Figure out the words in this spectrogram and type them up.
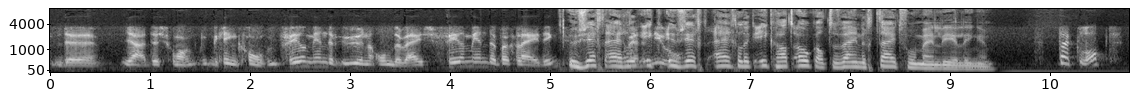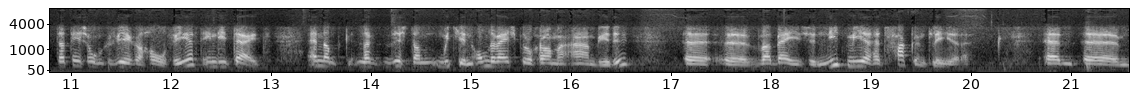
de, ja, dus gewoon, er ging gewoon veel minder uren naar onderwijs, veel minder begeleiding. U zegt, eigenlijk, ik, u zegt eigenlijk, ik had ook al te weinig tijd voor mijn leerlingen. Dat klopt. Dat is ongeveer gehalveerd in die tijd. En dan, dus dan moet je een onderwijsprogramma aanbieden... Uh, uh, waarbij je ze niet meer het vak kunt leren. En uh,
